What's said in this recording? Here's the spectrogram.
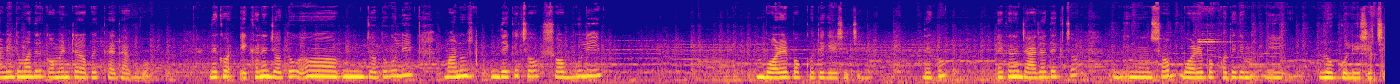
আমি তোমাদের কমেন্টের অপেক্ষায় থাকব। দেখো, এখানে যত যতগুলি মানুষ দেখেছ, সবগুলি বরের পক্ষ থেকে এসেছে। দেখো, এখানে যা যা দেখছ সব বরের পক্ষ থেকে লোকগুলি এসেছে।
